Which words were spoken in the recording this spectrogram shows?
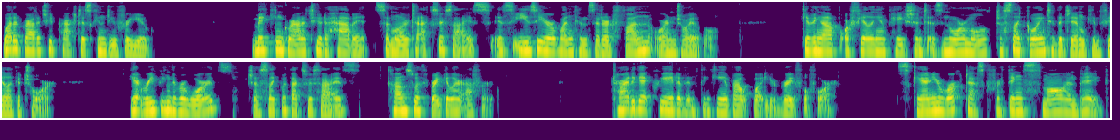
what a gratitude practice can do for you. Making gratitude a habit, similar to exercise, is easier when considered fun or enjoyable. Giving up or feeling impatient is normal, just like going to the gym can feel like a chore. Yet reaping the rewards, just like with exercise, comes with regular effort. Try to get creative in thinking about what you're grateful for. Scan your work desk for things small and big.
